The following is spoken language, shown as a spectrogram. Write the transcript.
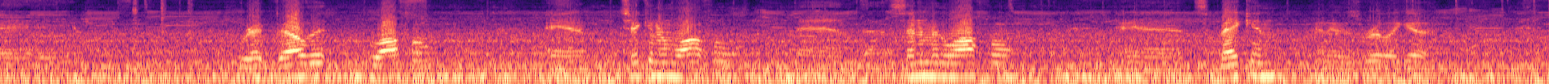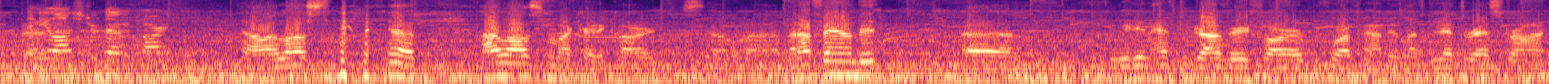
a red velvet waffle and chicken and waffle and uh, cinnamon waffle bacon and it was really good. And you lost your debit card. no, I lost. I lost my credit card. So, uh, but I found it. Um, we didn't have to drive very far before I found it. Left it at the restaurant.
